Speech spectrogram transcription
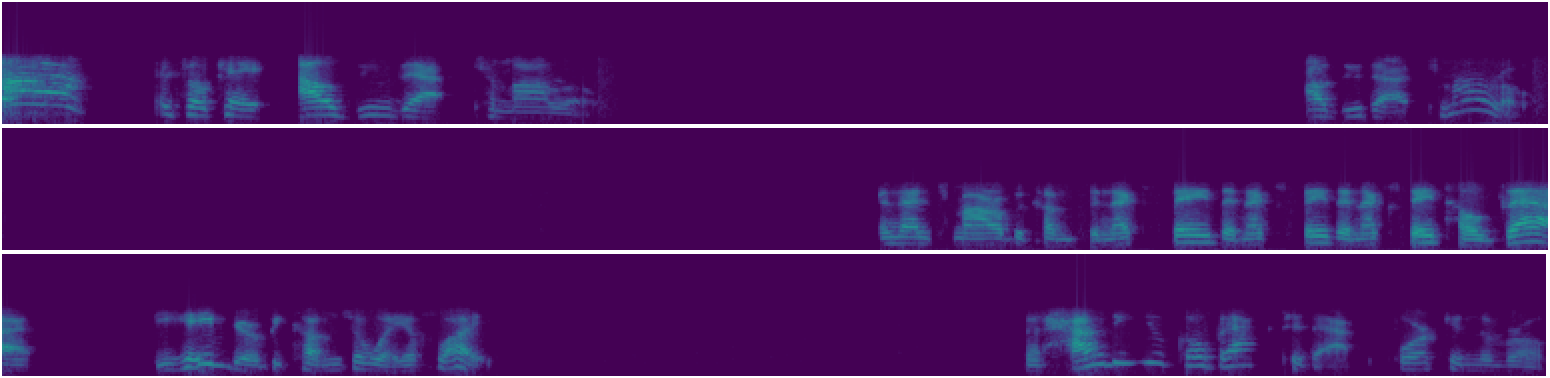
ah, it's okay, I'll do that tomorrow. I'll do that tomorrow. And then tomorrow becomes the next day, the next day, the next day, till that behavior becomes a way of life. But how do you go back to that fork in the road?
